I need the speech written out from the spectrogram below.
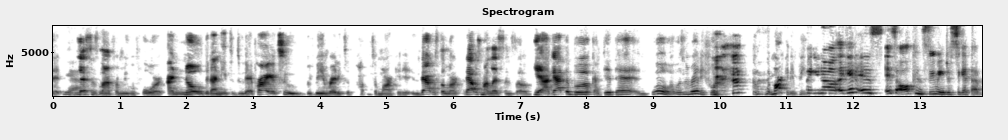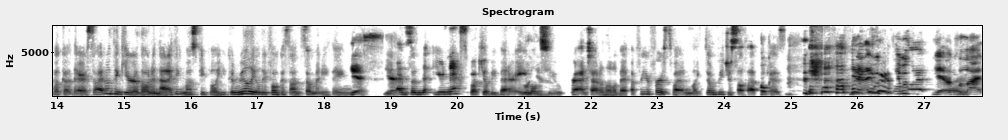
that yeah. lessons learned from moving forward. I know that I need to do that prior to being ready to to market it, and that was the learn. That was my lessons of yeah, I got the book, I did that, and whoa, I wasn't ready for the, the marketing piece. But you know, like it is, it's all consuming just to get that book out there. So I don't think you're alone in that. I think most people you can really only focus on so many things. Yes, yeah. And so ne- your next book, you'll be better oh, able oh, yeah. to branch out a little bit. But for your first one, like don't beat yourself up because yeah, it was, it was yeah, it was a lot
